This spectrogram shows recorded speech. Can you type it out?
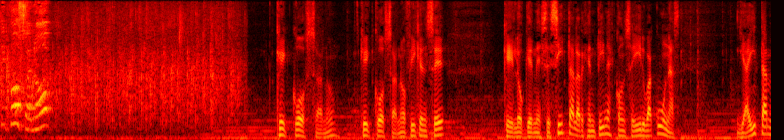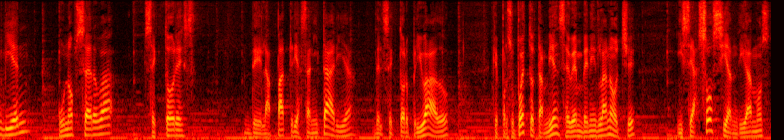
¿Qué cosa, no? Qué cosa, ¿no? Qué cosa, ¿no? Fíjense que lo que necesita la Argentina es conseguir vacunas. Y ahí también uno observa sectores de la patria sanitaria, del sector privado, que por supuesto también se ven venir la noche y se asocian, digamos,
